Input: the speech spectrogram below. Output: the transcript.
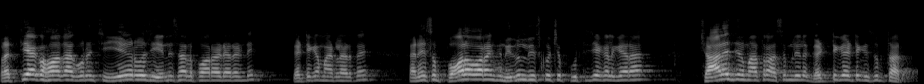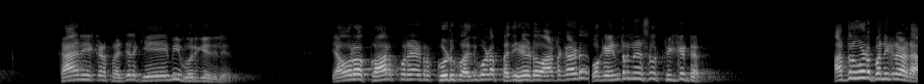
ప్రత్యేక హోదా గురించి ఏ రోజు ఎన్నిసార్లు పోరాడారండి? గట్టిగా మాట్లాడితే కనీసం పోలవరానికి నిధులు తీసుకొచ్చి పూర్తి చేయగలిగారా? ఛాలెంజ్ని మాత్రం అసెంబ్లీలో గట్టి గట్టిగా ఇసురుతారు కానీ ఇక్కడ ప్రజలకు ఏమీ ఒరిగేది లేదు. ఎవరో కార్పొరేటర్ కొడుకు అది కూడా పదిహేడో ఆటగాడు ఒక ఇంటర్నేషనల్ క్రికెటర్. అతను కూడా పనికిరాడా?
